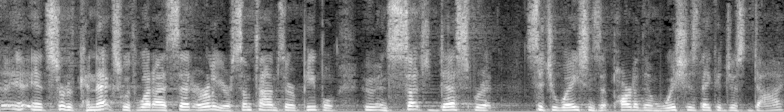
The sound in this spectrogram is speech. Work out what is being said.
it, sort of connects with what I said earlier. Sometimes there are people who, in such desperate situations, that part of them wishes they could just die.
